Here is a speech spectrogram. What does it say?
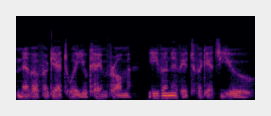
Never forget where you came from, even if it forgets you.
